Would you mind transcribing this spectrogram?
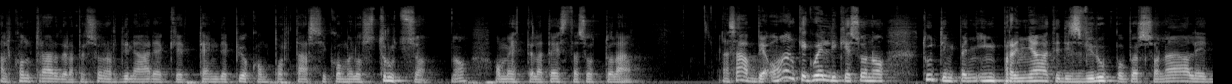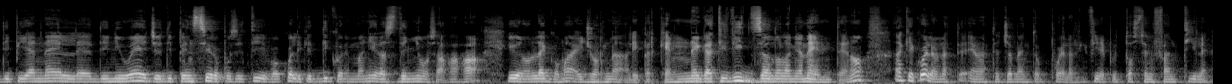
al contrario della persona ordinaria che tende più a comportarsi come lo struzzo, no? O mette la testa sotto la, la sabbia, o anche quelli che sono tutti impregnati di sviluppo personale, di PNL, di New Age, di pensiero positivo, quelli che dicono in maniera sdegnosa, ah, ah, io non leggo mai i giornali perché negativizzano la mia mente, no? Anche quello è un, att- è un atteggiamento poi alla fine piuttosto infantile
